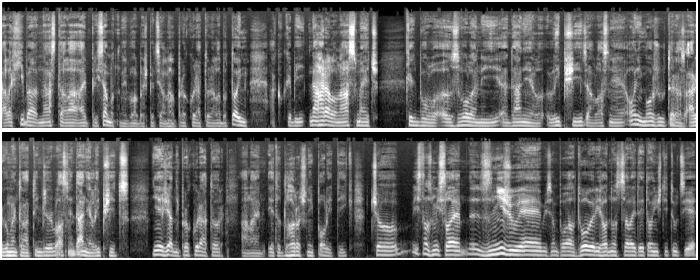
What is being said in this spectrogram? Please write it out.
Ale chyba nastala aj pri samotnej voľbe špeciálneho prokuratúra, lebo to im ako keby nahralo na smeč keď bol e, zvolený e, Daniel Lipšic a vlastne oni môžu teraz argumentovať tým, že vlastne Daniel Lipšic nie je žiadny prokurátor, ale je to dlhoročný politik, čo v istom zmysle znižuje, by som povedal, dôveryhodnosť celej tejto inštitúcie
